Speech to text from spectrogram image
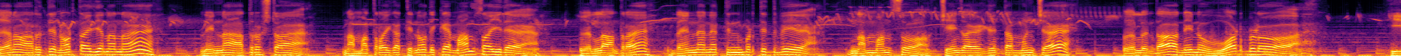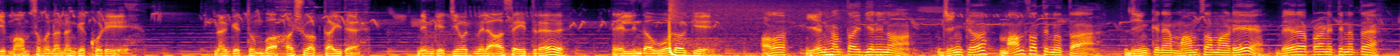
ಏನೋ ಆ ರೀತಿ ನೋಡ್ತಾ ಇದೆಯಾ ನಾನು? ನಿನ್ನ ಅದೃಷ್ಟ. ನಮ್ಮ ಹತ್ರ ಈಗ ತಿನ್ನೋದಕ್ಕೆ ಮಾಂಸ ಇದೆ. ಇಲ್ಲ ಅಂದ್ರೆ ನಿನ್ನೆನೆ ತಿಂದ್ಬಿಡ್ತಿದ್ವಿ ನಮ್ಮ ಮನಸ್ಸು ಚೇಂಜ್ ಆಗೋಕ್ಕಿಂತ ಮುಂಚೆ ಇಲ್ಲಿಂದ ನೀನು ಓಡ್ಬಿಡು. ಈ ಮಾಂಸವನ್ನ ನನಗೆ ಕೊಡಿ. ನನಗೆ ತುಂಬಾ ಹಶುವಾಗ್ತಾ ಇದೆ. ನಿಮಗೆ ಜೀವದ ಮೇಲೆ ಆಸೆ ಇದ್ರೆ ಎಲ್ಲಿಂದ ಓಡೋಗಿ? ಅರ ಏನು ಹೇಳ್ತಾ ಇದೆಯಾ ನೀನು? ಜಿಂಕೆ ಮಾಂಸ ತಿನ್ನುತ್ತಾ? ಜಿಂಕಿನೇ ಮಾಂಸ ಮಾಡಿ ಬೇರೆ ಪ್ರಾಣಿ ತಿನ್ನುತ್ತೆ.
